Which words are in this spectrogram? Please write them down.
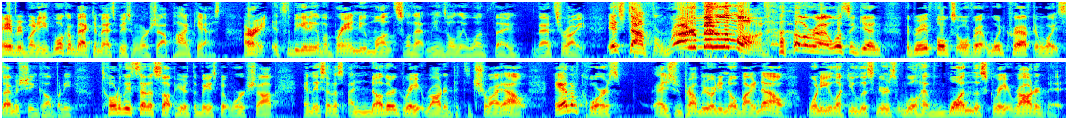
Hey everybody, welcome back to Matt's Basement Workshop podcast. All right, it's the beginning of a brand new month, so that means only one thing. That's right, it's time for Router Bit of the Month. All right, once again, the great folks over at Woodcraft and Whiteside Machine Company totally set us up here at the Basement Workshop, and they sent us another great router bit to try out. And of course, as you probably already know by now, one of you lucky listeners will have won this great router bit.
